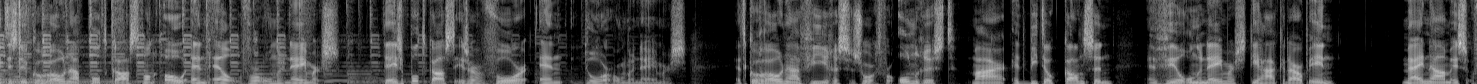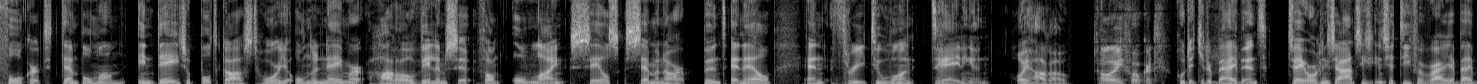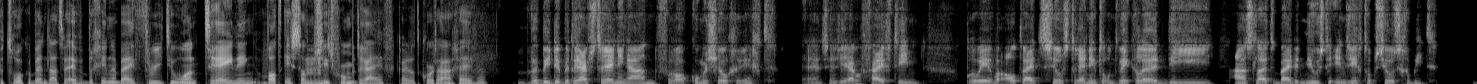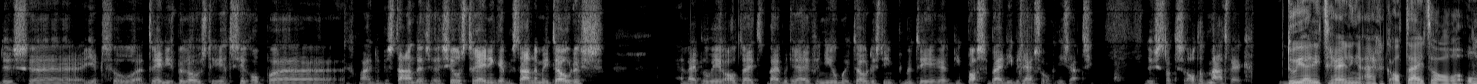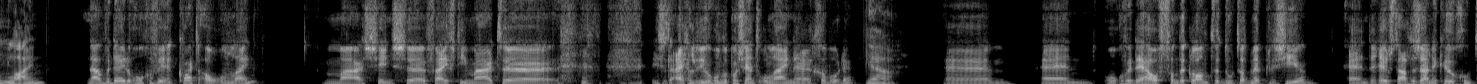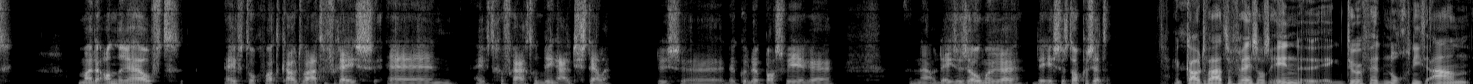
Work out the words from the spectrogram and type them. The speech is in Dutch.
Dit is de corona-podcast van ONL voor ondernemers. Deze podcast is er voor en door ondernemers. Het coronavirus zorgt voor onrust, maar het biedt ook kansen en veel ondernemers die haken daarop in. Mijn naam is Volkert Tempelman. In deze podcast hoor je ondernemer Harro Willemsen van onlinesalesseminar.nl en 3-to-1 trainingen. Hoi Harro. Hoi Volkert. Goed dat je erbij bent. Twee organisaties, initiatieven waar je bij betrokken bent. Laten we even beginnen bij 3-to-1 training. Wat is dat Mhm. precies voor een bedrijf? Kan je dat kort aangeven? We bieden bedrijfstraining aan, vooral commercieel gericht. En sinds jaar of 15 proberen we altijd sales training te ontwikkelen die aansluiten bij de nieuwste inzichten op salesgebied. Dus eh, je hebt veel eh, trainingsbureaus die richten zich op eh, zeg maar de bestaande sales trainingen, bestaande methodes. En wij proberen altijd bij bedrijven nieuwe methodes te implementeren die passen bij die bedrijfsorganisatie. Dus dat is altijd maatwerk. Doe jij die trainingen eigenlijk altijd al eh, online? Nou, we deden ongeveer een kwart al online. Maar sinds eh, 15 maart eh, is het eigenlijk nu 100% online geworden. Ja. Ehm, en ongeveer de helft van de klanten doet dat met plezier. En de resultaten zijn ook heel goed. Maar de andere helft heeft toch wat koudwatervrees en heeft gevraagd om dingen uit te stellen. Dus dan kunnen we pas weer nou, deze zomer de eerste stappen zetten. En koudwatervrees als in, eh, ik durf het nog niet aan.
